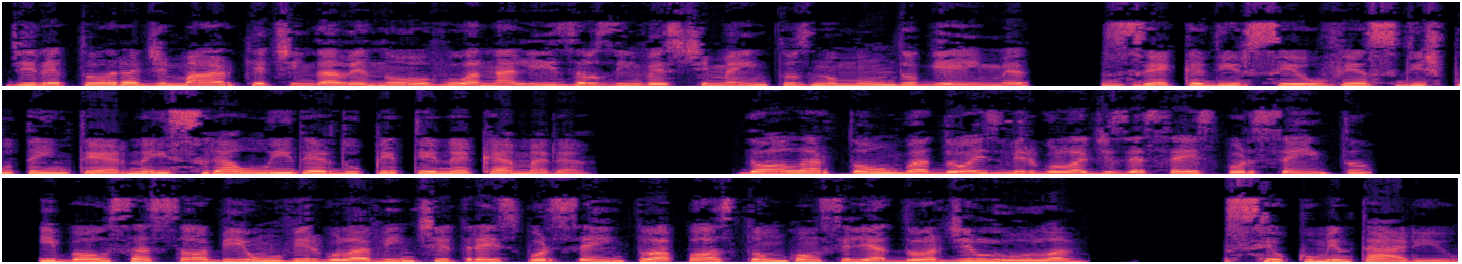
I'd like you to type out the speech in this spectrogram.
Diretora de marketing da Lenovo analisa os investimentos no mundo gamer. Zeca Dirceu vence disputa interna e será o líder do PT na Câmara. Dólar tomba 2,16%. E bolsa sobe 1,23% após tom conciliador de Lula. Seu comentário.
